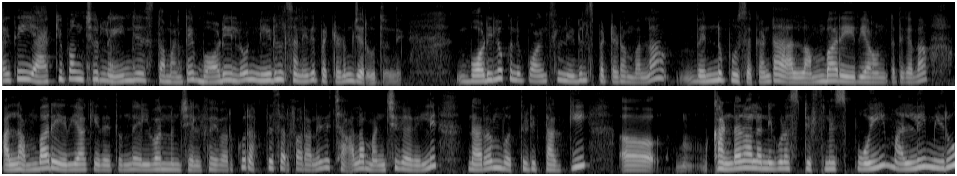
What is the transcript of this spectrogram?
అయితే ఈ యాక్యుపంక్చర్లో ఏం చేస్తామంటే బాడీలో నీడిల్స్ అనేది పెట్టడం జరుగుతుంది. బాడీలో కొన్ని పాయింట్స్లో నీడిల్స్ పెట్టడం వల్ల వెన్నుపూసకి అంటే ఆ లంబార్ ఏరియా ఉంటుంది కదా ఆ లంబార్ ఏరియాకి ఏదైతే ఉందో ఎల్ వన్ నుంచి ఎల్ ఫైవ్ వరకు రక్త సరఫరా అనేది చాలా మంచిగా వెళ్ళి నరం ఒత్తిడి తగ్గి కండరాలన్నీ కూడా స్టిఫ్నెస్ పోయి మళ్ళీ మీరు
